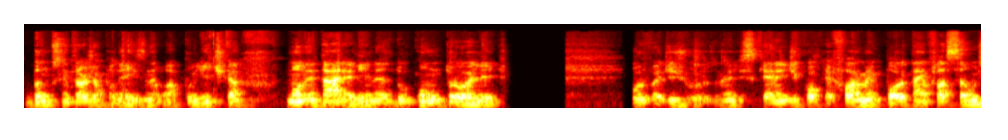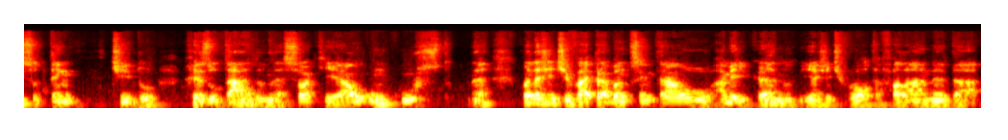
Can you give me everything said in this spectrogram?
Banco Central japonês, né, a política monetária ali, né, do controle curva de juros, né? Eles querem de qualquer forma importar a inflação, isso tem tido resultado, né? Só que a algum custo, né? Quando a gente vai para Banco Central americano e a gente volta a falar, né, da,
